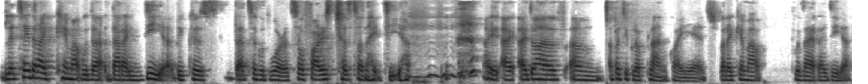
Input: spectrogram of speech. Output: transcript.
let's say that I came up with that, that idea because that's a good word. So far, it's just an idea. I, I, I, don't have um, a particular plan quite yet, but I came up with that idea.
